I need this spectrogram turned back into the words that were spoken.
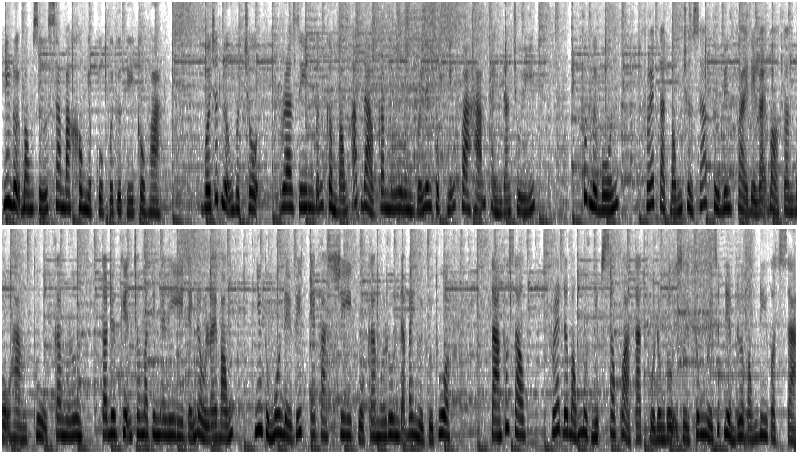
nhưng đội bóng xứ Samba không nhập cuộc với tư thế cầu hòa. Với chất lượng vượt trội, Brazil vẫn cầm bóng áp đảo Cameroon với liên tục những pha hãm thành đáng chú ý. Phút 14, Fred tạt bóng chuẩn xác từ bên phải để loại bỏ toàn bộ hàng thủ Cameroon, tạo điều kiện cho Martinelli đánh đầu lái bóng, nhưng thủ môn David Epachi của Cameroon đã bay người cứu thua. 8 phút sau, Fred đỡ bóng một nhịp sau quả tạt của đồng đội rồi tung người dứt điểm đưa bóng đi vọt xa.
